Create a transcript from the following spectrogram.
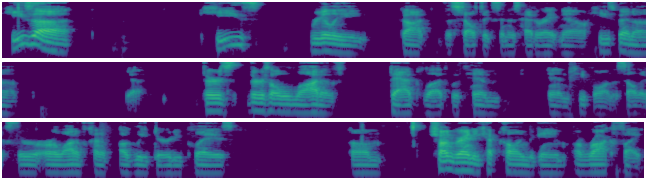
He's uh he's really got the Celtics in his head right now. He's been uh yeah. There's there's a lot of bad blood with him and people on the Celtics. There are a lot of kind of ugly, dirty plays. Um, Sean Grande kept calling the game a rock fight,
